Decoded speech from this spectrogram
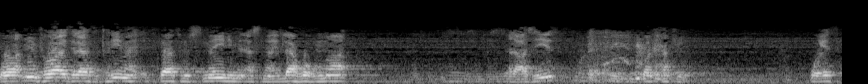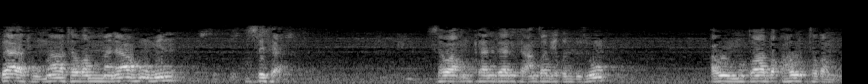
ومن فوائد الآية الكريمة إثبات اسمين من أسماء الله وهما العزيز والحكيم. وإثبات ما تضمناه من صفة سواء كان ذلك عن طريق اللزوم أو المطابقة أو التضمن.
